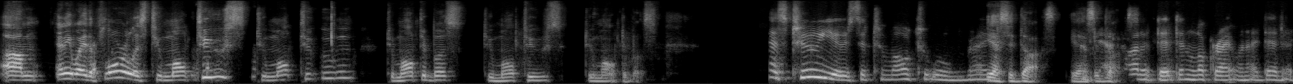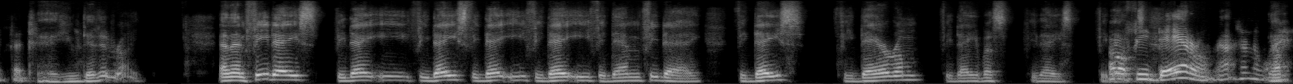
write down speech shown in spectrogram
Um, anyway, the plural is tumultus, tumultuum, tumultibus, tumultus, tumultibus. has two U's, the tumultuum, right? Yes, it does. Yes, it Yeah, I does. thought it did. Didn't look right when I did it, but Yeah, you did it right. And then fides, fidei, fides, fidei, fidei, fidem, fidei, fides, fiderum, fidebus, fides, oh, fides. fiderum. I don't know why.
